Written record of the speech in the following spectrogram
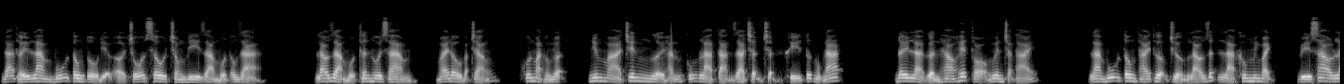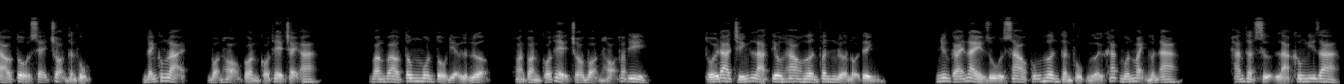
đã thấy lam vũ tông tổ địa ở chỗ sâu trong đi ra một ông già. Lão giả một thân hôi sam, mái đầu bạc trắng, khuôn mặt hồng nhuận, nhưng mà trên người hắn cũng là tản ra trận trận khí tức mục nát. Đây là gần hao hết thọ nguyên trạng thái. Lam vũ tông thái thượng trưởng lão rất là không minh bạch, vì sao lão tổ sẽ chọn thần phục? Đánh không lại, bọn họ còn có thể chạy a? Bằng vào tông môn tổ địa lực lượng, hoàn toàn có thể cho bọn họ thoát đi. Tối đa chính là tiêu hao hơn phân nửa nội tình. Nhưng cái này dù sao cũng hơn thần phục người khác muốn mạnh hơn a. Hắn thật sự là không nghĩ ra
